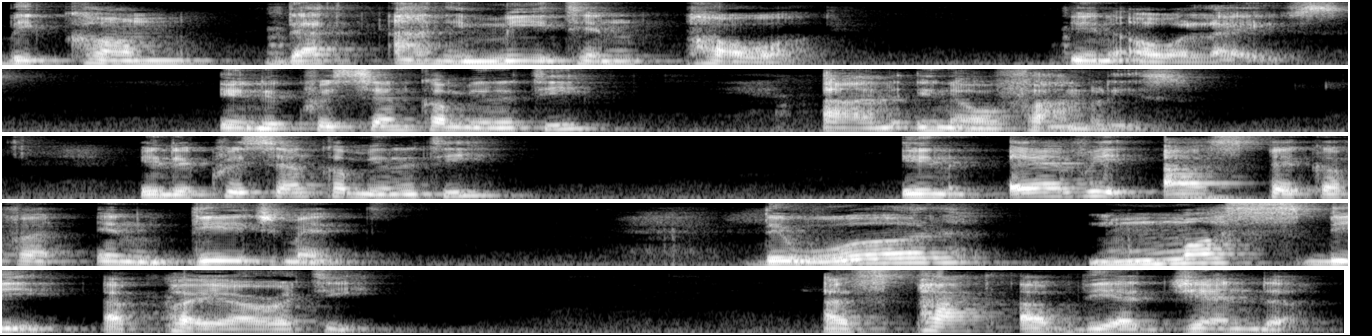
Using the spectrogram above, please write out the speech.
become that animating power in our lives, in the Christian community and in our families. In the Christian community, in every aspect of an engagement, the word must be a priority as part of the agenda,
